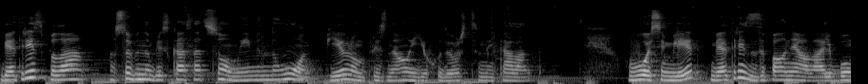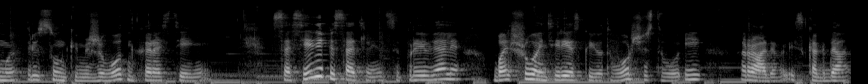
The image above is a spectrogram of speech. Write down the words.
Беатрис была особенно близка с отцом, и именно он первым признал ее художественный талант. В 8 лет Беатрис заполняла альбомы рисунками животных и растений. Соседи писательницы проявляли большой интерес к ее творчеству и радовались, когда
